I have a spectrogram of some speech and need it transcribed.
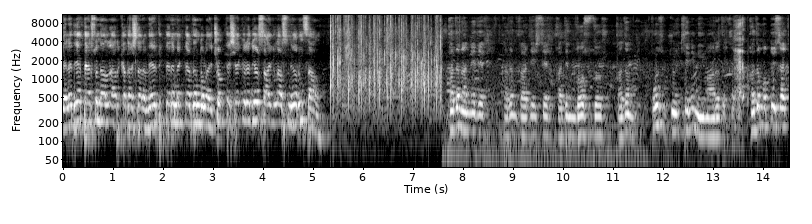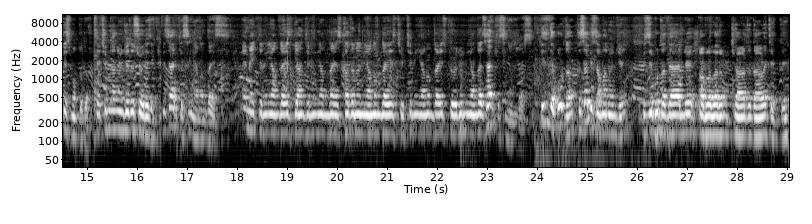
belediye personel arkadaşlara verdikleri emeklerden dolayı çok teşekkür ediyor, saygılar sunuyorum. Sağ olun. Kadın annedir, kadın kardeştir, kadın dosttur, kadın bu ülkenin mimarıdır kadın. Mutluysa herkes mutludur. Seçimden önce de söyledik. Biz herkesin yanındayız. Emeklinin yanındayız, gencinin yanındayız, kadının yanındayız, çiftçinin yanındayız, köylünün yanındayız, herkesin yanındayız. Biz de burada kısa bir zaman önce bizi burada değerli ablalarım çağırdı, davet etti.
